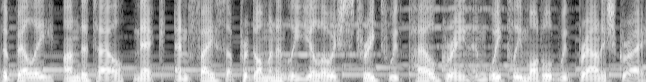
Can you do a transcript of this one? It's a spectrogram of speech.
The belly, undertail, neck, and face are predominantly yellowish streaked with pale green and weakly mottled with brownish gray.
